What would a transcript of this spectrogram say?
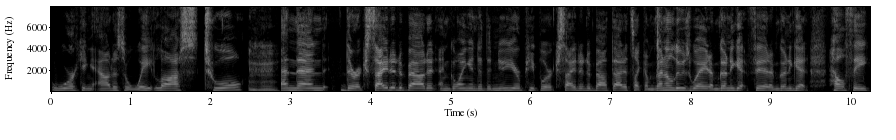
working out as a weight loss tool mm-hmm. and then they're excited about it and going into the new year people are excited about that. It's like i'm going to lose weight i'm going to get fit i'm going to get healthy.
